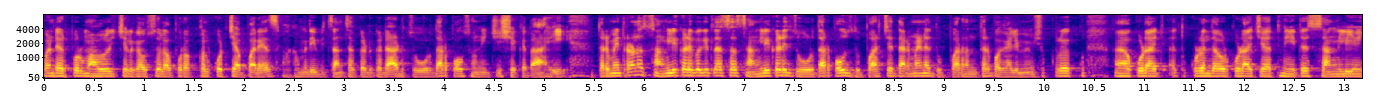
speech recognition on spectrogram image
पंढरपूर माहुळी चिलगाव सोलापूर अक्कलकोटच्या बऱ्याच भागामध्ये विजांचा कडकडाट जोरदार पाऊस होण्याची शक्यता आहे. तर मित्रांनो सांगलीकडे बघितलं असता सांगलीकडे जोरदार पाऊस दुपारच्या दरम्यान दुपारनंतर बघायला मिळू शकतो कुडा कुडंदावड कुडाची अथनी इथं सांगली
